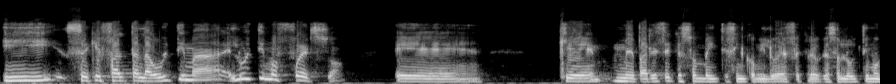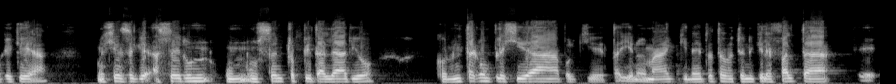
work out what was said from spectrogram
y sé que falta la última, el último esfuerzo, que me parece que son 25.000 UF, creo que eso es lo último que queda, Imagínense que hacer un, un, centro hospitalario con esta complejidad, porque está lleno de máquinas y todas estas cuestiones que le falta eh,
